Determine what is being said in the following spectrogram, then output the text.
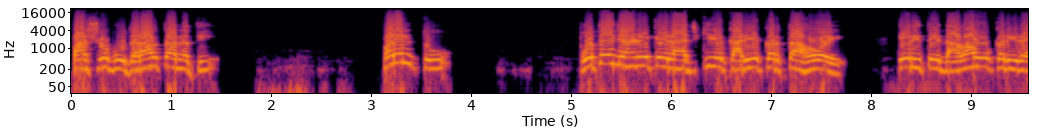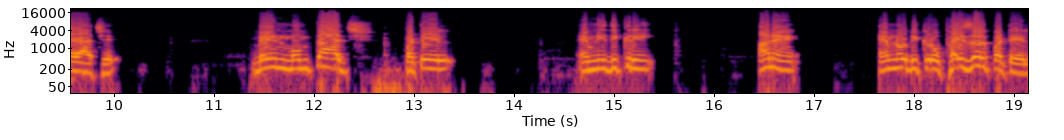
પાર્શ્વભૂ ધરાવતા નથી, પરંતુ પોતે જાણે કે રાજકીય કાર્યકર્તા હોય એ રીતે દાવાઓ કરી રહ્યા છે. બેન મુમતાજ પટેલ, એમની દીકરી અને એમનો દીકરો ફૈઝલ પટેલ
